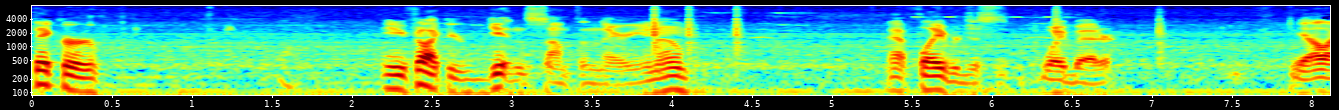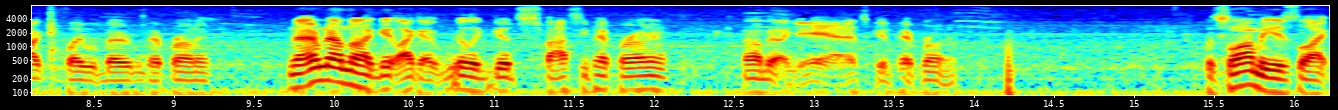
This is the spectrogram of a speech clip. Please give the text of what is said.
thicker, and you feel like you're getting something there, you know? That flavor just is way better. Yeah, I like the flavor better than pepperoni. Now, every now and then I get like a really good spicy pepperoni, and I'll be like, yeah, that's good pepperoni. But salami is like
